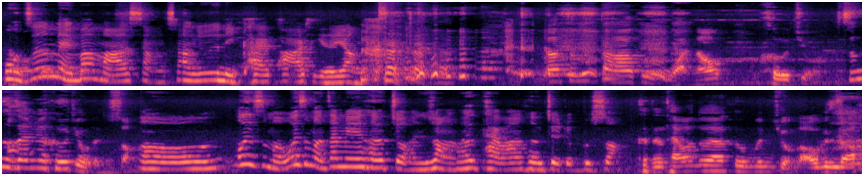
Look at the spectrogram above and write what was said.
我真的没办法想象，就是你开 party 的样子。那真的大家会玩，然后喝酒，真的在那边喝酒很爽。哦，为什么？为什么在那边喝酒很爽？可是台湾喝酒就不爽？可能台湾都在喝闷酒吧，我不知道。哇！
